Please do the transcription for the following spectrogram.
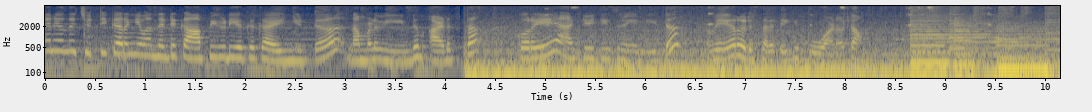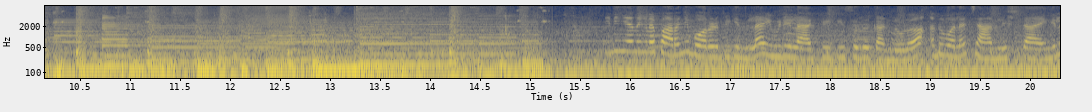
അങ്ങനെ ഒന്ന് ചുറ്റിക്കറങ്ങി വന്നിട്ട് കാപ്പി കുടിയൊക്കെ കഴിഞ്ഞിട്ട് നമ്മൾ വീണ്ടും അടുത്ത കുറേ ആക്ടിവിറ്റീസിന് വേണ്ടിയിട്ട് വേറൊരു സ്ഥലത്തേക്ക് പോവാണ് കേട്ടോ. പറഞ്ഞ് ബോറടിപ്പിക്കുന്നില്ല. ഇവിടെയുള്ള ആക്ടിവിറ്റീസ് ഒക്കെ കണ്ടോളുക അതുപോലെ ചാനൽ ഇഷ്ടമായെങ്കിൽ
